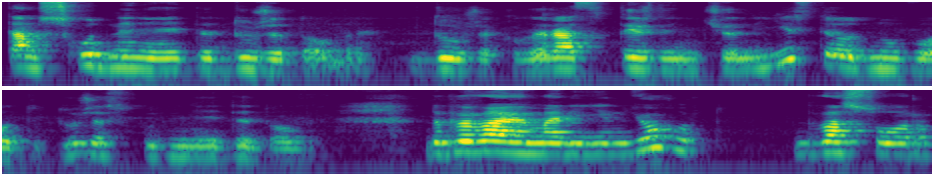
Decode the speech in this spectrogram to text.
Там схуднення йде дуже добре. Дуже. Коли раз в тиждень нічого не їсти, одну воду, дуже схуднення йде добре. Допиваю Маріїн йогурт 2,40,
